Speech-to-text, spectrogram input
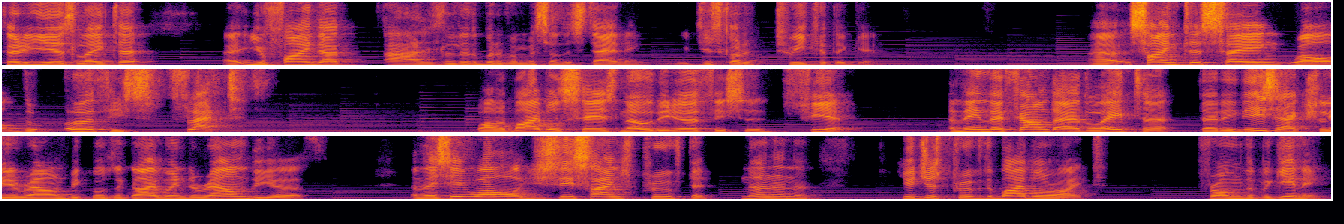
30 years later, uh, you find out, ah, there's a little bit of a misunderstanding. We just got to tweak it again. Uh, scientists saying, well, the earth is flat. While the Bible says, no, the earth is a sphere. And then they found out later that it is actually around because the guy went around the earth. And they said, well, you see, science proved it. No, no, no. You just proved the Bible right from the beginning.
